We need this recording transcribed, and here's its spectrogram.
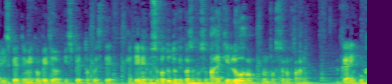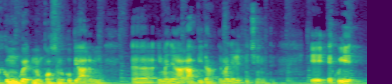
rispetto ai miei competitor, rispetto a queste catene e soprattutto che cosa posso fare che loro non possono fare, ok, o che comunque non possono copiarmi eh, in maniera rapida e in maniera efficiente. E, e qui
